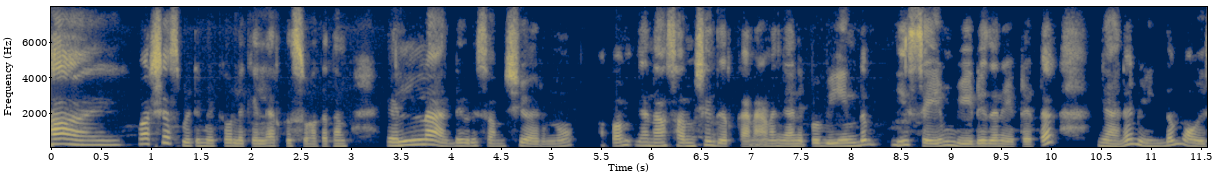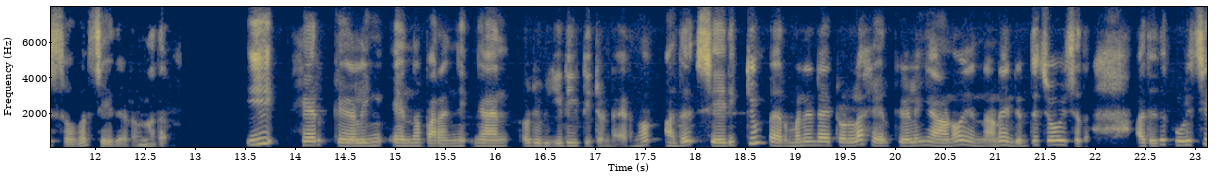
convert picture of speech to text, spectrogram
ഹായ് വർഷസ് ബ്യൂട്ടി മേക്കറിലേക്ക് എല്ലാവർക്കും സ്വാഗതം. എല്ലാവരുടെയും ഒരു സംശയമായിരുന്നു. അപ്പം ഞാൻ ആ സംശയം തീർക്കാനാണ് ഞാനിപ്പോൾ വീണ്ടും ഈ സെയിം വീഡിയോ തന്നെ ഇട്ടിട്ട് ഞാൻ വീണ്ടും വോയിസ് ഓവർ ചെയ്തിടുന്നത്. ഈ ഹെയർ കേളിങ് എന്ന് പറഞ്ഞ് ഞാൻ ഒരു വീഡിയോ ഇട്ടിട്ടുണ്ടായിരുന്നു. അത് ശരിക്കും പെർമനന്റ് ആയിട്ടുള്ള ഹെയർ കേളിംഗ് ആണോ എന്നാണ് എന്റെ അടുത്ത് ചോദിച്ചത്. അതായത് കുളിച്ച്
